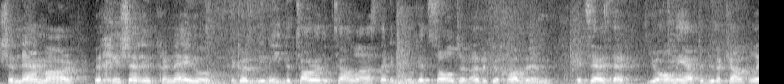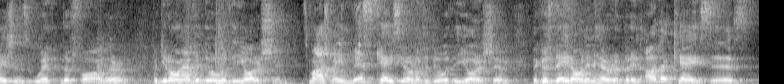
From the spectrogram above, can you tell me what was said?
Shenemar v'chishav im kanehu, because we need the Torah to tell us that if you get sold to an Ovid Yechovim, it says that you only have to do the calculations with the father, but you don't have to do it with the Yorshim. It's mashma. In this case, you don't have to do it with the Yorshim because they don't inherit. But in other cases,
